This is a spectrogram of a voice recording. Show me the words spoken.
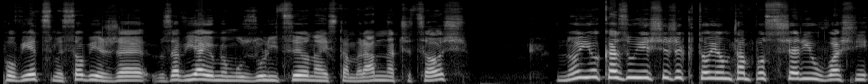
powiedzmy sobie, że zawijają ją z ulicy, ona jest tam ranna czy coś. No i okazuje się, że kto ją tam postrzelił? Właśnie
